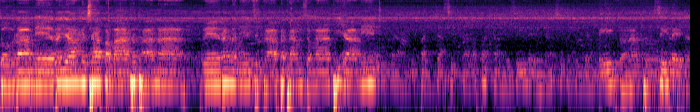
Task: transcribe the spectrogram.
สุราเมรยามชาปมาทฐานา เวรมณีสิกขาปะทังสมาธิยามิมานิปัญจสิกขาปัตตังสีเลนะสุขติยันติสาธุสีเลนะ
